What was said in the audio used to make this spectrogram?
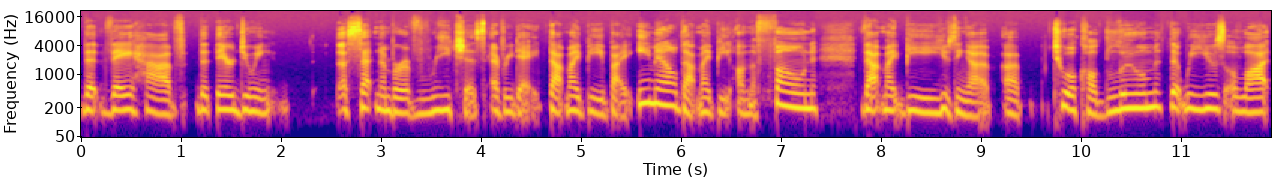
that they have that they're doing a set number of reaches every day. That might be by email, that might be on the phone, that might be using a, a tool called Loom that we use a lot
